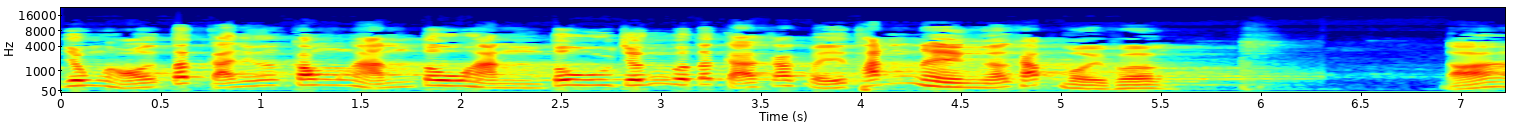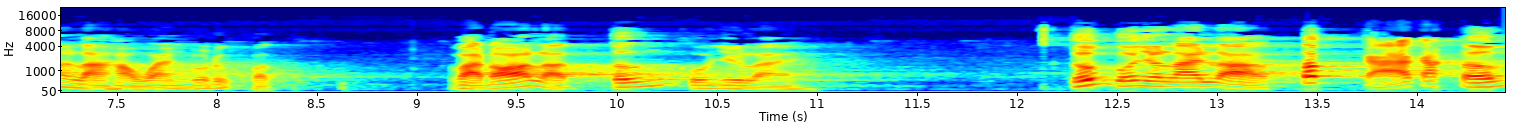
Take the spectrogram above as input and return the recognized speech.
Dung hội tất cả những công hạnh, tu hành, tu chứng của tất cả các vị thánh hiền ở khắp mười phương. Đó là hào quang của đức phật. Và đó là tướng của như lai. Tướng của như lai là tất cả các tướng.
